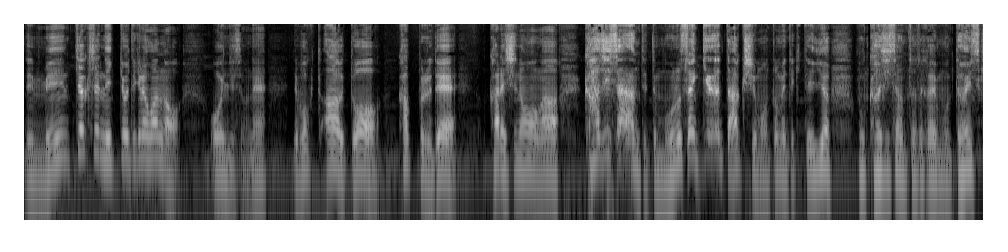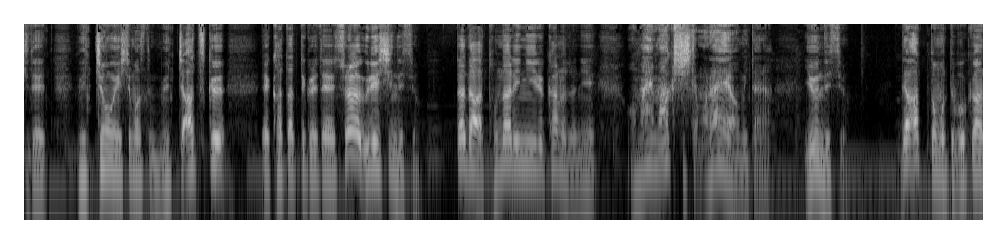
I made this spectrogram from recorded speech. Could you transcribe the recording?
でめちゃくちゃ熱狂的なファンが多いんですよねで僕と会うとカップルで彼氏の方が「梶さん!」って言ってものすごいギューって握手を求めてきて「いやもう梶さんの戦いもう大好きでめっちゃ応援してます」ってめっちゃ熱く語ってくれてそれは嬉しいんですよ。ただ隣にいる彼女に「お前も握手してもらえよ」みたいな言うんですよ。であっと思って僕は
